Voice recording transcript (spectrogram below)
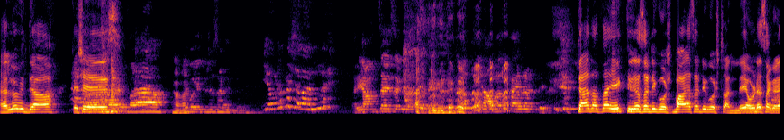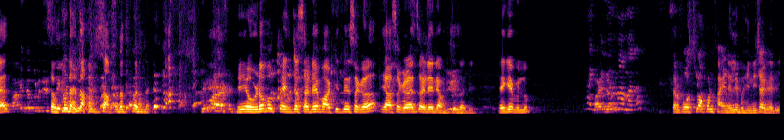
हॅलो विद्या. कसे आहेस? हाय, बाळा. हे. बघ, तुझ्यासाठी आणलेलं. एवढं कशाला आणलंय? अरे आमचं आहे सगळं. हे आम्हाला खायला आणले त्यात आता एक तुझ्यासाठी गोष्ट बाळासाठी गोष्ट आणली एवढ्या सगळ्यात. तर कुठे कुठे? जाऊन सापडत पण नाही. हे बाळासाठी. हे एवढं फक्त त्यांच्यासाठी आहे, बाकी ते सगळं या सगळ्यांसाठी आणि आमच्यासाठी. हे घे बिलू थँक्यू मामाला. तर पोहोचलो आपण फायनली बहिणीच्या घरी.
